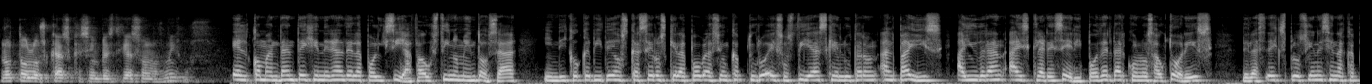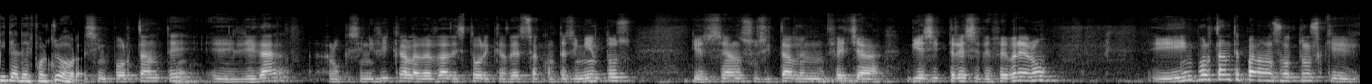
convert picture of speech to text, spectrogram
no todos los casos que se investigan son los mismos. El comandante general de la policía, Faustino Mendoza, indicó que videos caseros que la población capturó esos días que enlutaron al país ayudarán a esclarecer y poder dar con los autores de las explosiones en la capital del folclore. Es importante eh, llegar a lo que significa la verdad histórica de estos acontecimientos que se han suscitado en fecha 10 y 13 de febrero, y importante para nosotros que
